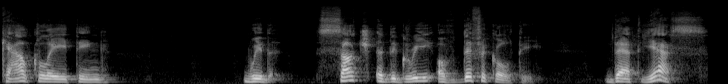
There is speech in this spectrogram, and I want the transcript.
calculating with such a degree of difficulty that, yes,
